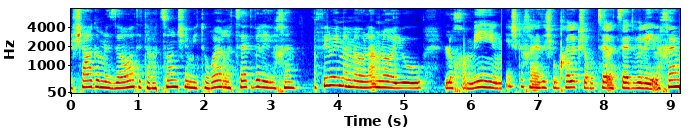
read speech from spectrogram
אפשר גם לזהות את הרצון שמתעורר לצאת ולהילחם. אפילו אם הם מעולם לא היו לוחמים, יש ככה איזשהו חלק שרוצה לצאת ולהילחם.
